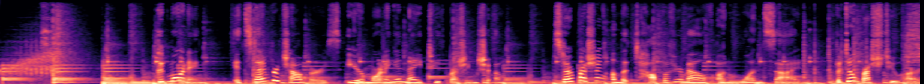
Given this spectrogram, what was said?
Good morning. It's time for Chompers, your morning and night toothbrushing show. Start brushing on the top of your mouth on one side, but don't brush too hard.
